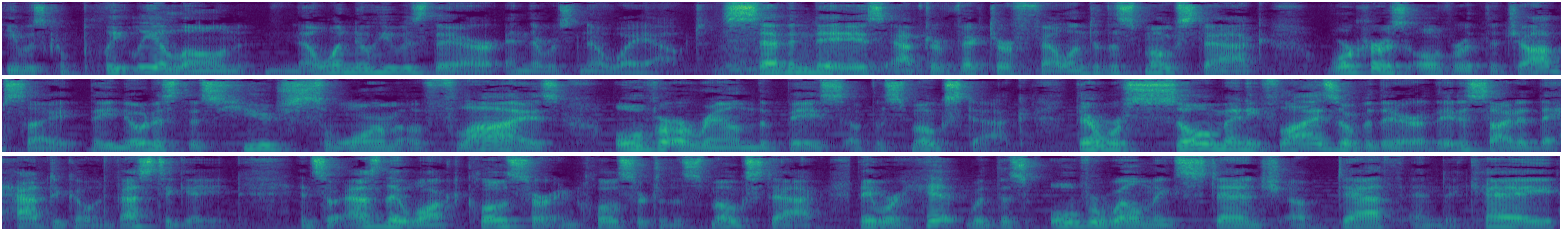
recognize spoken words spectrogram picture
He was completely alone, no one knew he was there, and there was no way out. Seven days after Victor fell into the smokestack, workers over at the job site, they noticed this huge swarm of flies over around the base of the smokestack. There were so many flies over there, they decided they had to go investigate. And so as they walked closer and closer to the smokestack, they were hit with this overwhelming stench of death and decay.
